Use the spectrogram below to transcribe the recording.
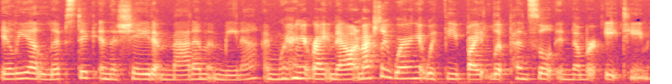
Ilia lipstick in the shade Madame Mina. I'm wearing it right now. I'm actually wearing it with the Bite Lip Pencil in number 18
